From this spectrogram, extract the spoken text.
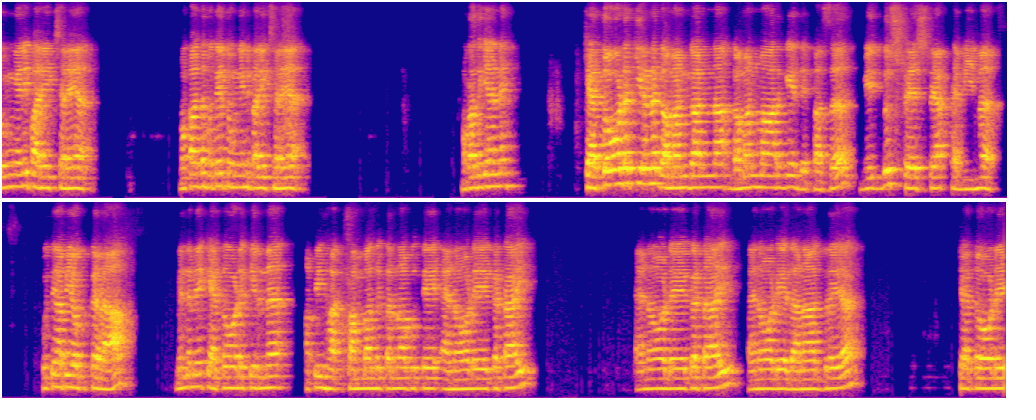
තුන්වෙනි පරීක්ෂණය. මොකද්ද පුතේ තුන්වෙනි පරීක්ෂණය? මොකද්ද කියන්නේ? කැතෝඩ කිරණ ගමන් ගන්න ගමන් මාර්ගයේ දෙපස විද්‍යුත් ශ්‍රේෂ්ඨයක් ලැබීම. පුතේ අපි ඔක් කරා. මෙන්න මේ කැතෝඩ කිරණ අපි සම්බන්ධ කරනවා පුතේ ඇනෝඩ එකටයි ඇනෝඩයකටයි ඇනෝඩය ධනාග්‍රය කැතෝඩය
